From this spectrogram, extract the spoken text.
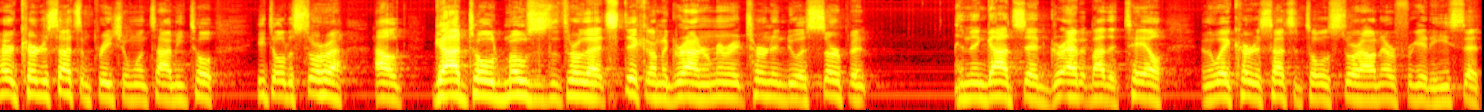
I heard Curtis Hudson preaching one time. He told, he told a story about how God told Moses to throw that stick on the ground. Remember, it turned into a serpent. And then God said, grab it by the tail. And the way Curtis Hudson told the story, I'll never forget it. He said,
